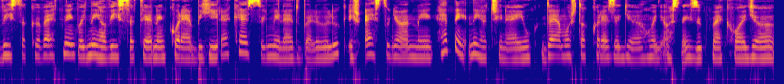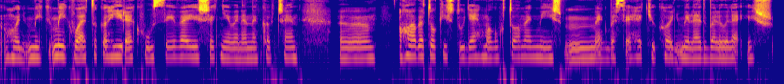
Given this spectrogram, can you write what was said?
visszakövetnénk, vagy néha visszatérnénk korábbi hírekhez, hogy mi lett belőlük, és ezt ugyan még, hát né- néha csináljuk, de most akkor ez egy olyan, hogy azt nézzük meg, hogy, hogy mik, mik voltak a hírek húsz éve, és hát nyilván ennek kapcsán ö, a hallgatók is tudják maguktól, meg mi is megbeszélhetjük, hogy mi lett belőle, és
